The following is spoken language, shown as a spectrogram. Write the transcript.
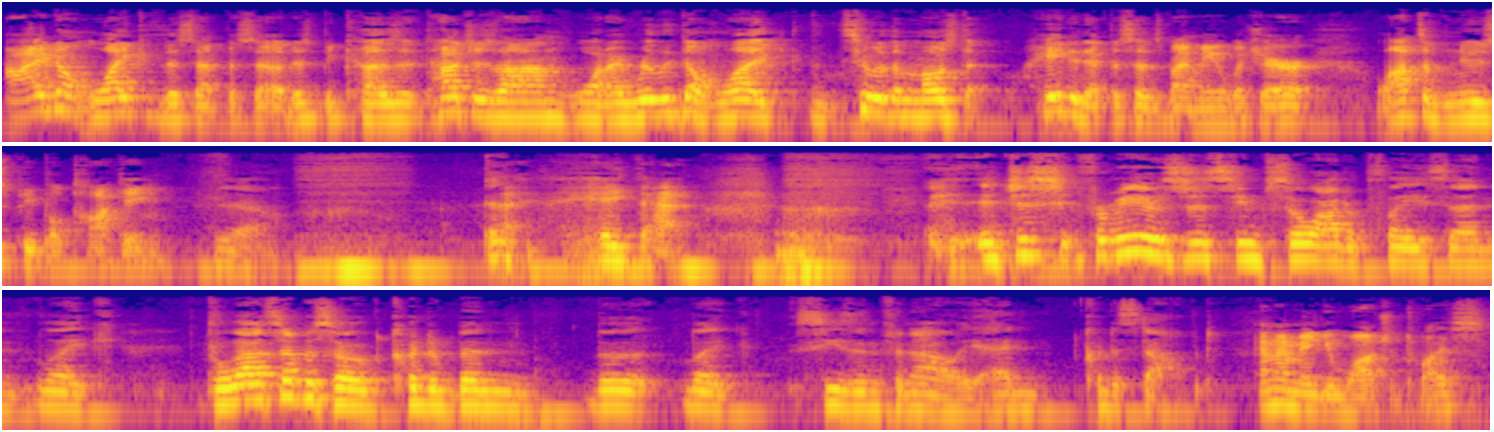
I don't like this episode is because it touches on what I really don't like. Two of the most hated episodes by me, which are lots of news people talking. yeah. I hate that. It just for me, it was just seemed so out of place, and like the last episode could have been the like season finale and could have stopped. And I made you watch it twice.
